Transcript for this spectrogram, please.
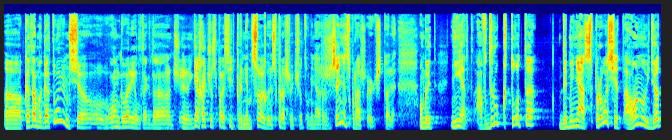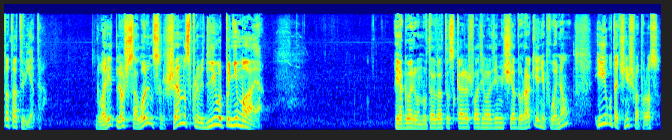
А, когда мы готовимся, он говорил тогда, я хочу спросить про Немцова, я говорю, спрашивать, что-то у меня разрешение спрашивают, что ли? Он говорит, нет, а вдруг кто-то до меня спросит, а он уйдет от ответа. Говорит Леша Соломин, совершенно справедливо понимая. Я говорю, ну тогда ты скажешь, Владимир Владимирович, я дурак, я не понял, и уточнишь вопрос.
